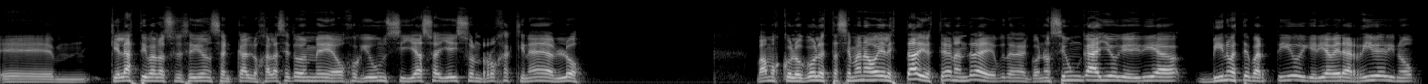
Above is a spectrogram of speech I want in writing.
Eh, qué lástima lo sucedido en San Carlos. Ojalá se en media. Ojo que hubo un sillazo a Jason Rojas que nadie habló. Vamos Colo Colo, esta semana voy al estadio, Esteban Andrade. Puta, conocí a un gallo que hoy día vino a este partido y quería ver a River y no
